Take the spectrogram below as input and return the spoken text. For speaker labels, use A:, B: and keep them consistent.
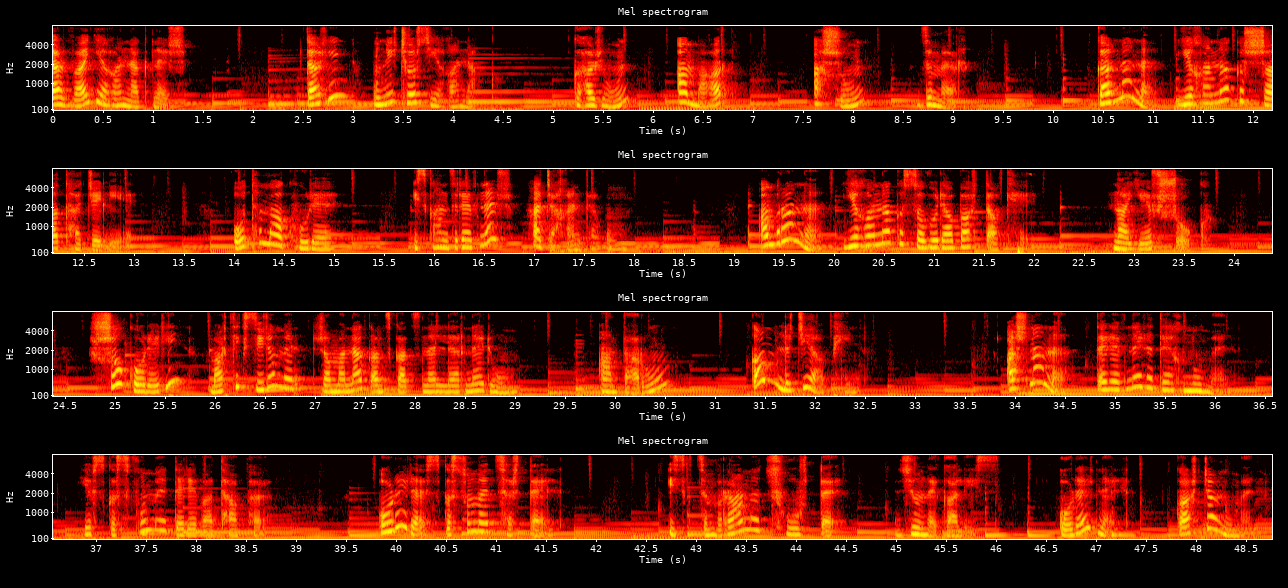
A: Տարվա եղանակներ Տարին ունի 4 եղանակ. գարուն, ամառ, աշուն, ձմեռ։ Գարնանը եղանակը շատ հաճելի է։ Օդը մաքուր է, իսկ անձրևներ հաճախ են տեղում։ Ամռանը եղանակը սովորաբար տաք է, նաև շոգ։ Շոգ օրերին մարդիկ սիրում են ժամանակ անցկացնել լեռներում, անտառում կամ լճի ափին։ Աշնանը տերևները դեղնում են եւ սկսվում է տերևաթափը։ Օրերը սկսում են ցրտել։ Իսկ ձմռանը ցուրտ է, ձյուն է գալիս։ Օրերն էլ կարճանում են։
